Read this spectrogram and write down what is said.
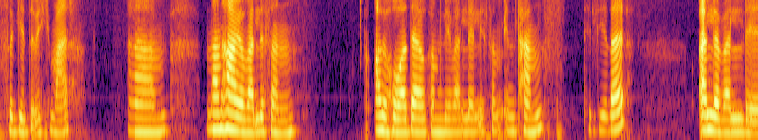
så gidder vi ikke mer. Um, men han har jo veldig sånn ADHD og kan bli veldig liksom intens til tider. Eller veldig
